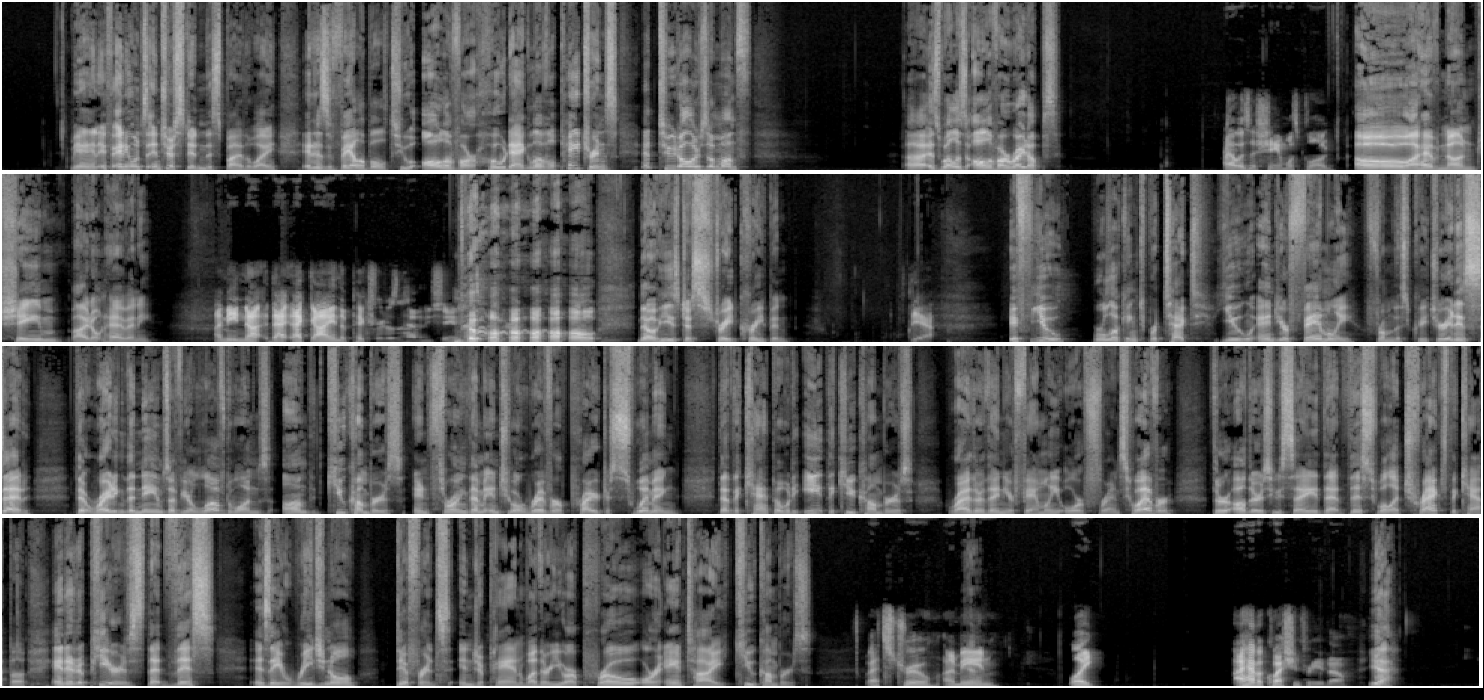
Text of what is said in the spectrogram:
man. If anyone's interested in this, by the way, it is available to all of our Hodag level patrons at $2 a month, uh, as well as all of our write ups. That was a shameless plug. Oh, I have none. Shame I don't have any. I mean, not that that guy in the picture doesn't have any shame. no, he's just straight creeping. yeah. If you were looking to protect you and your family from this creature, it is said that writing the names of your loved ones on the cucumbers and throwing them into a river prior to swimming, that the kappa would eat the cucumbers rather than your family or friends. However, there are others who say that this will attract the kappa, and it appears that this is a regional difference in Japan, whether you are pro or anti cucumbers. That's true. I mean, like, I have a question for you though. Yeah.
